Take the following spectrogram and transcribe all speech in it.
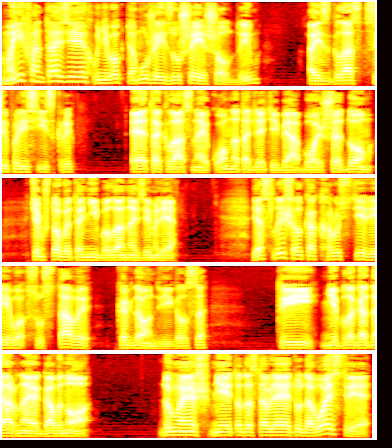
В моих фантазиях у него к тому же из ушей шел дым, а из глаз сыпались искры. «Это классная комната для тебя, больше дом, чем что бы то ни было на земле». Я слышал, как хрустели его суставы, когда он двигался. «Ты неблагодарное говно! Думаешь, мне это доставляет удовольствие?»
